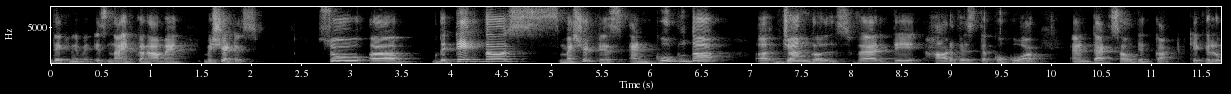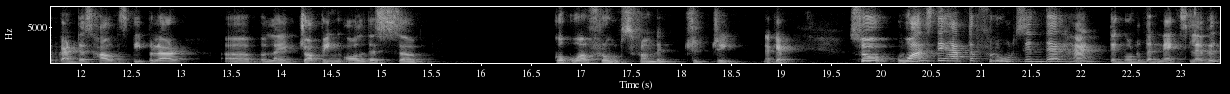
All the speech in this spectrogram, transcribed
देखने में इस नाइफ का नाम है machetes so uh, they take the machetes and go to the uh, jungles where they harvest the cocoa and that's how they cut a look at this how these people are uh, like chopping all this uh, cocoa fruits from the tree okay so once they have the fruits in their hand, they go to the next level.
